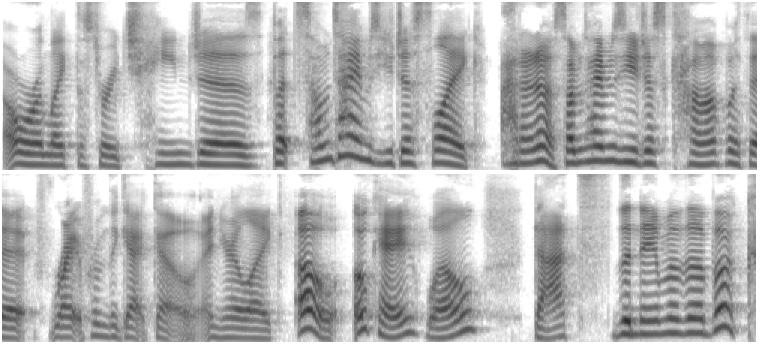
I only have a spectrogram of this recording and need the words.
or like the story changes. But sometimes you just like, I don't know, sometimes you just come up with it right from the get go and you're like, oh, okay, well, that's the name of the book.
